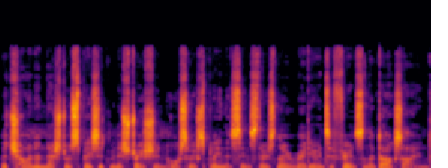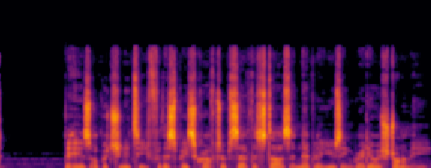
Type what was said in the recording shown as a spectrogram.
The China National Space Administration also explained that since there is no radio interference on the dark side, there is opportunity for the spacecraft to observe the stars and nebula using radio astronomy.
